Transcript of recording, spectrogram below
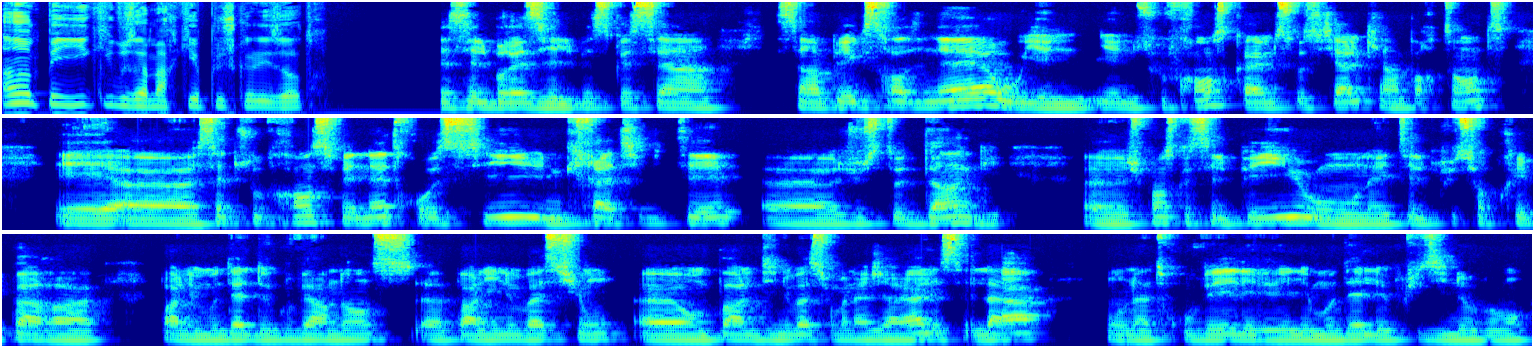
un pays qui vous a marqué plus que les autres? C'est le Brésil, parce que c'est un, un, pays extraordinaire où il y, a une, souffrance quand même sociale qui est importante. Et euh, cette souffrance fait naître aussi une créativité euh, juste dingue. Euh, je pense que c'est le pays où on a été le plus surpris par, par les modèles de gouvernance, par l'innovation. on parle d'innovation managériale et c'est là on a trouvé les, les, modèles les plus innovants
